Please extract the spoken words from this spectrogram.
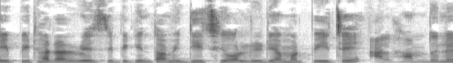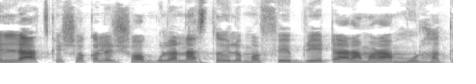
এই পিঠাটার রেসিপি কিন্তু আমি দিছি অলরেডি আমার পেজে আলহামদুলিল্লাহ আজকে সকালের সবগুলা নাস্তা হইল আমার ফেভারিট আর আমার আম্মুর হাতে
